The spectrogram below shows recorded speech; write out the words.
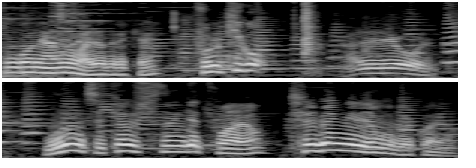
한 번에 하는 거 알려드릴게요. 불을 켜고 알리오 물은 지켜주시는 게 좋아요. 700ml 정도 넣을 거예요.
